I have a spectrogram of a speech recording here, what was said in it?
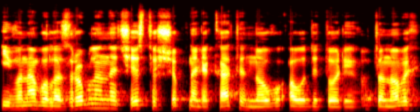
і вона була зроблена чисто, щоб налякати нову аудиторію, тобто нових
